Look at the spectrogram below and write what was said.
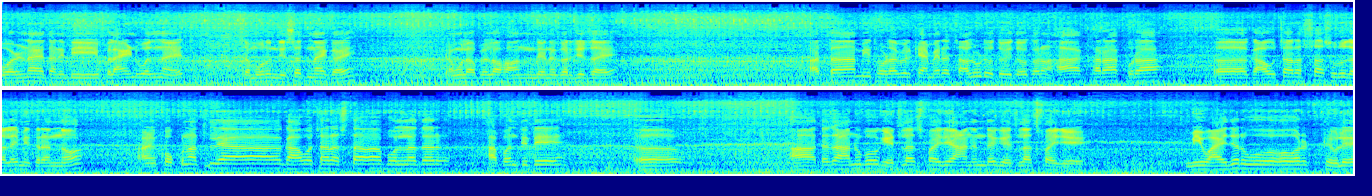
वळणं आहेत आणि ती ब्लाइंड वळणं आहेत. समोरून दिसत नाही काय. त्यामुळे आपल्याला हॉर्न देणं गरजेचं आहे. आता मी थोडा वेळ कॅमेरा चालू ठेवतो इथं कारण हा खरा खुरा गावचा रस्ता सुरू झाला आहे मित्रांनो. आणि कोकणातल्या गावाचा रस्ता बोलला तर आपण तिथे हा त्याचा अनुभव घेतलाच पाहिजे आनंद घेतलाच पाहिजे. मी वायझर वर ठेवले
